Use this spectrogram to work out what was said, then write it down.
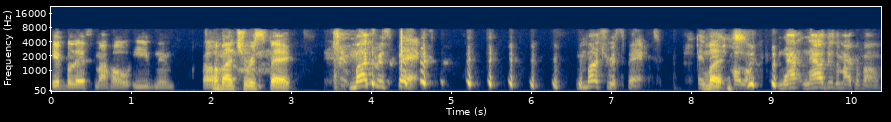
it blessed my whole evening. Uh, Much respect. much respect. much respect. And Much. Then, hold on. Now, now do the microphone.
